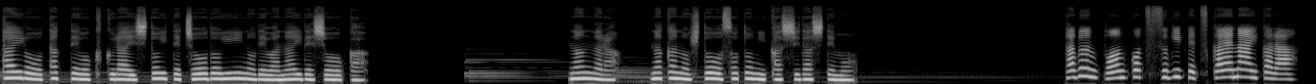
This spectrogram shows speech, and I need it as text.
退路を立っておくくらいしといてちょうどいいのではないでしょうか。なんなら、中の人を外に貸し出しても。多分ポンコツすぎて使えないから、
